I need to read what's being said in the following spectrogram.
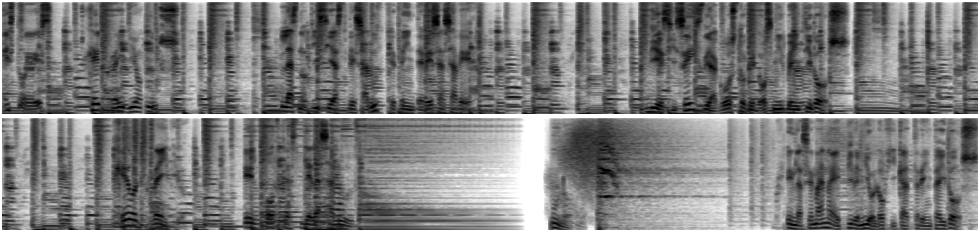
Esto es Health Radio News. Las noticias de salud que te interesa saber. 16 de agosto de 2022. Health Radio. El podcast de la salud. 1. En la semana epidemiológica 32,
